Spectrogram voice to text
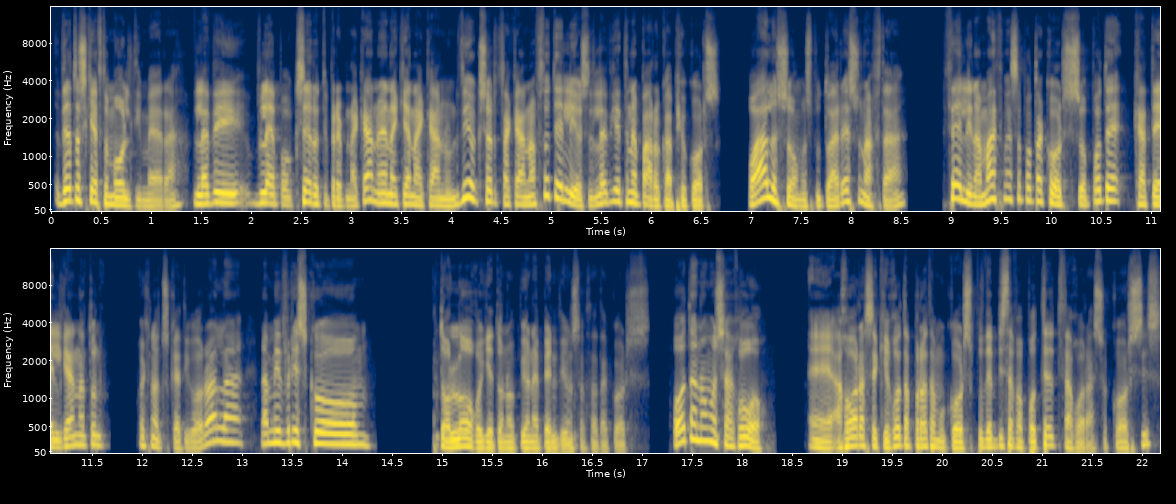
δεν το σκέφτομαι όλη τη μέρα. Δηλαδή, βλέπω, ξέρω τι πρέπει να κάνω, ένα και ένα κάνουν δύο, ξέρω τι θα κάνω. Αυτό τελείωσε. Δηλαδή, γιατί να πάρω κάποιο course. Ο άλλος όμως που του αρέσουν αυτά, θέλει να μάθει μέσα από τα courses. Οπότε κατέληγα να τον. Όχι να τους κατηγορώ, αλλά να μην βρίσκω το λόγο για τον οποίο να επενδύουν σε αυτά τα courses. Όταν όμως εγώ ε, αγόρασα και εγώ τα πρώτα μου courses, που δεν πίστευα ποτέ ότι θα αγοράσω courses,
